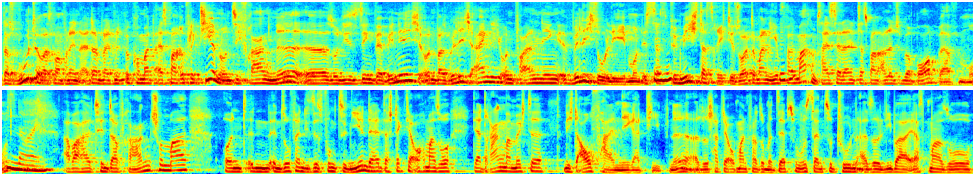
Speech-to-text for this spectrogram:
das Gute, was man von den Eltern vielleicht mitbekommen hat, erstmal reflektieren und sich fragen, ne, äh, so dieses Ding, wer bin ich und was will ich eigentlich und vor allen Dingen, will ich so leben und ist das mhm. für mich das Richtige? Sollte man in jedem mhm. Fall machen. Das heißt ja nicht, dass man alles über Bord werfen muss. Nein. Aber halt hinterfragen schon mal. Und in, insofern dieses Funktionieren, da steckt ja auch immer so der Drang, man möchte nicht auffallen negativ. Ne? Also es hat ja auch manchmal so mit Selbstbewusstsein zu tun. Also lieber erstmal so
